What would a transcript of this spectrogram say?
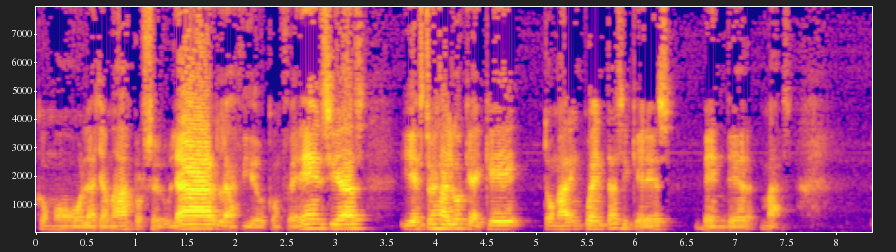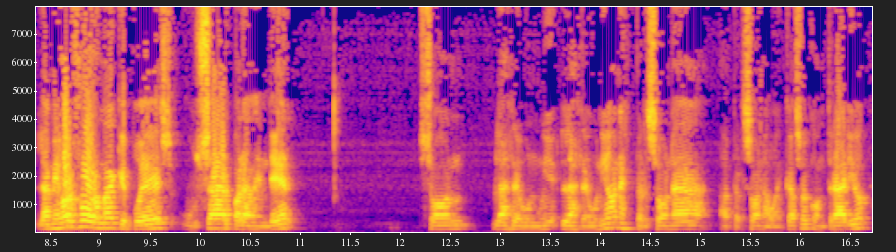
Como las llamadas por celular, las videoconferencias, y esto es algo que hay que tomar en cuenta si quieres vender más. La mejor forma que puedes usar para vender son las, las reuniones persona a persona, o en caso contrario,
